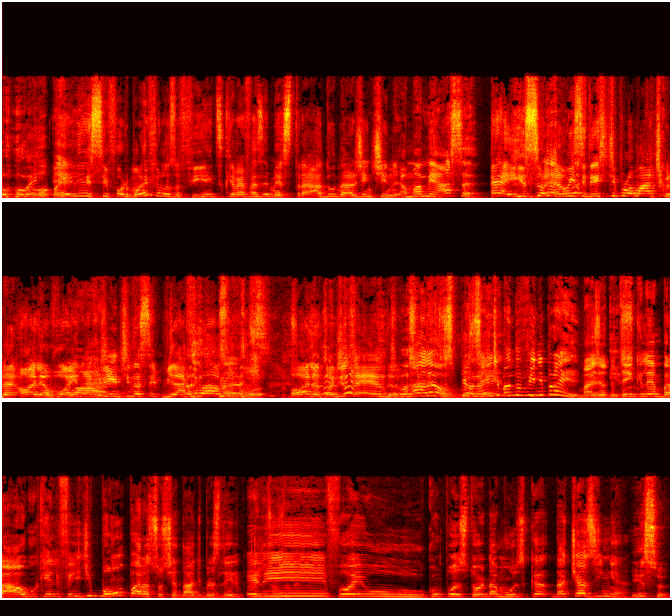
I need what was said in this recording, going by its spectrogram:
Oi? Opa, Ele se formou em filosofia e disse que vai fazer mestrado na Argentina. É uma ameaça? É, isso é um incidente diplomático, né? Olha, eu vou aí na Argentina se virar filósofo. Olha, eu tô Se dizendo. você Não, é não, espionante, você- manda o Vini pra aí. Mas eu Isso. tenho que lembrar algo que ele fez de bom para a sociedade brasileira. Ele foi o compositor da música da Tiazinha. Isso.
